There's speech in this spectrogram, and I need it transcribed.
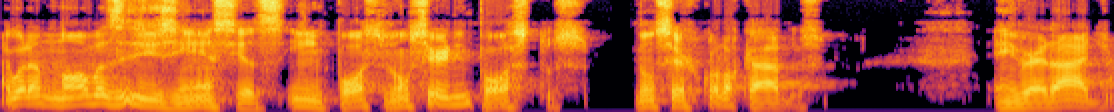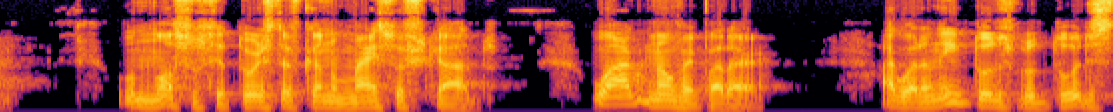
Agora, novas exigências e impostos vão ser impostos, vão ser colocados. Em verdade, o nosso setor está ficando mais sofisticado. O agro não vai parar. Agora, nem todos os produtores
